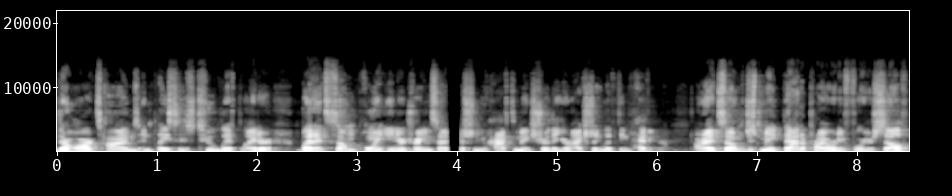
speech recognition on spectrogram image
There are times and places to lift lighter, but at some point in your training session, you have to make sure that you're actually lifting heavier. All right, so just make that a priority for yourself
